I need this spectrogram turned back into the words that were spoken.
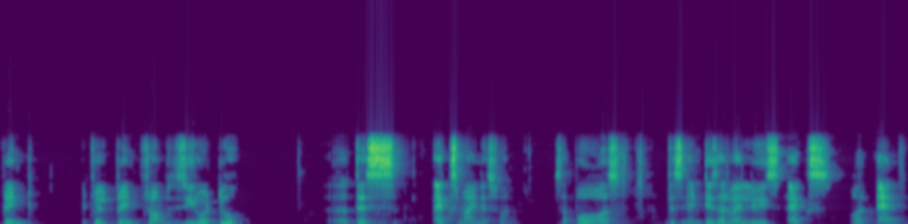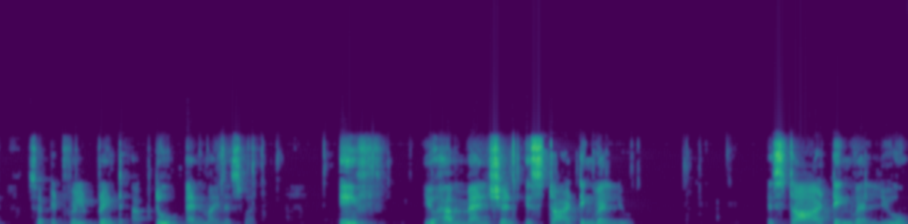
print? It will print from 0 to uh, this x minus 1 suppose this integer value is x or n so it will print up to n minus 1 if you have mentioned starting value starting value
